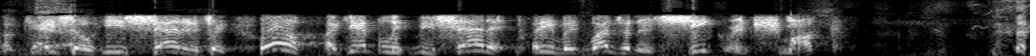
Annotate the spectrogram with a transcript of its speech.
Okay, so he said it. It's like, oh, I can't believe he said it. But it wasn't a secret, schmuck.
